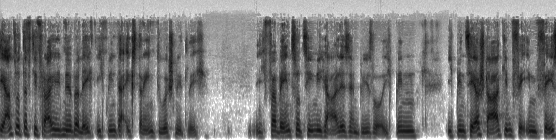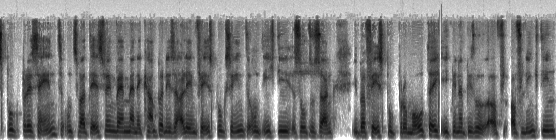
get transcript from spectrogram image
Die Antwort auf die Frage habe ich mir überlegt, ich bin da extrem durchschnittlich. Ich verwende so ziemlich alles ein bisschen. Ich bin, ich bin sehr stark im, im Facebook präsent und zwar deswegen, weil meine Companies alle im Facebook sind und ich die sozusagen über Facebook promote. Ich bin ein bisschen auf, auf LinkedIn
